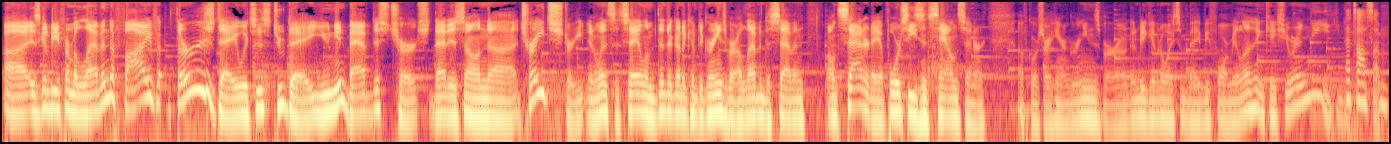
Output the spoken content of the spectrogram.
Uh, is going to be from 11 to 5 Thursday, which is today, Union Baptist Church. That is on uh, Trade Street in Winston-Salem. Then they're going to come to Greensboro 11 to 7 on Saturday at Four Seasons Town Centre. Of course, right here in Greensboro. Going to be giving away some baby formula in case you were in need. That's awesome.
